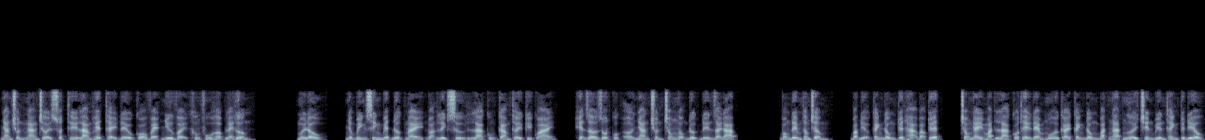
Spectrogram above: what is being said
nhan chuẩn ngang trời xuất thế làm hết thể đều có vẻ như vậy không phù hợp lẽ thường. Mới đầu, Nhậm Bình Sinh biết được này đoạn lịch sử là cũng cảm thấy kỳ quái, hiện giờ rốt cuộc ở nhan chuẩn trong ngộng được đến giải đáp. Bóng đêm thâm trầm, bắc địa cánh đồng tuyết hạ bạo tuyết, trong nháy mắt là có thể đem mỗi cái cánh đồng bắt ngát người trên biến thành tuyết điêu.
